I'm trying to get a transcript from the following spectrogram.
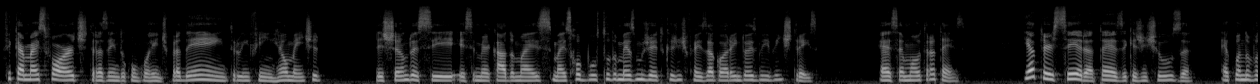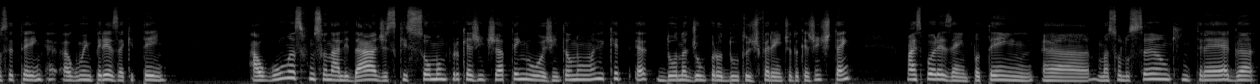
ficar mais forte, trazendo o concorrente para dentro, enfim, realmente deixando esse, esse mercado mais, mais robusto do mesmo jeito que a gente fez agora em 2023. Essa é uma outra tese. E a terceira tese que a gente usa é quando você tem alguma empresa que tem algumas funcionalidades que somam para o que a gente já tem hoje. Então, não é que é dona de um produto diferente do que a gente tem, mas, por exemplo, tem uh, uma solução que entrega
